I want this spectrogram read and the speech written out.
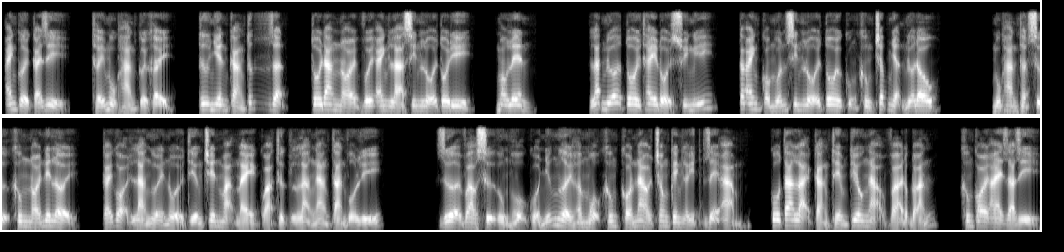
Anh cười cái gì? Thấy mục hàn cười khẩy, tự nhiên càng tức giận. Tôi đang nói với anh là xin lỗi tôi đi, mau lên. Lát nữa tôi thay đổi suy nghĩ, các anh có muốn xin lỗi tôi cũng không chấp nhận nữa đâu. Mục hàn thật sự không nói nên lời, cái gọi là người nổi tiếng trên mạng này quả thực là ngang tàn vô lý. Dựa vào sự ủng hộ của những người hâm mộ không có nào trong kênh lấy dễ ảm cô ta lại càng thêm kiêu ngạo và độc đoán, không coi ai ra gì.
